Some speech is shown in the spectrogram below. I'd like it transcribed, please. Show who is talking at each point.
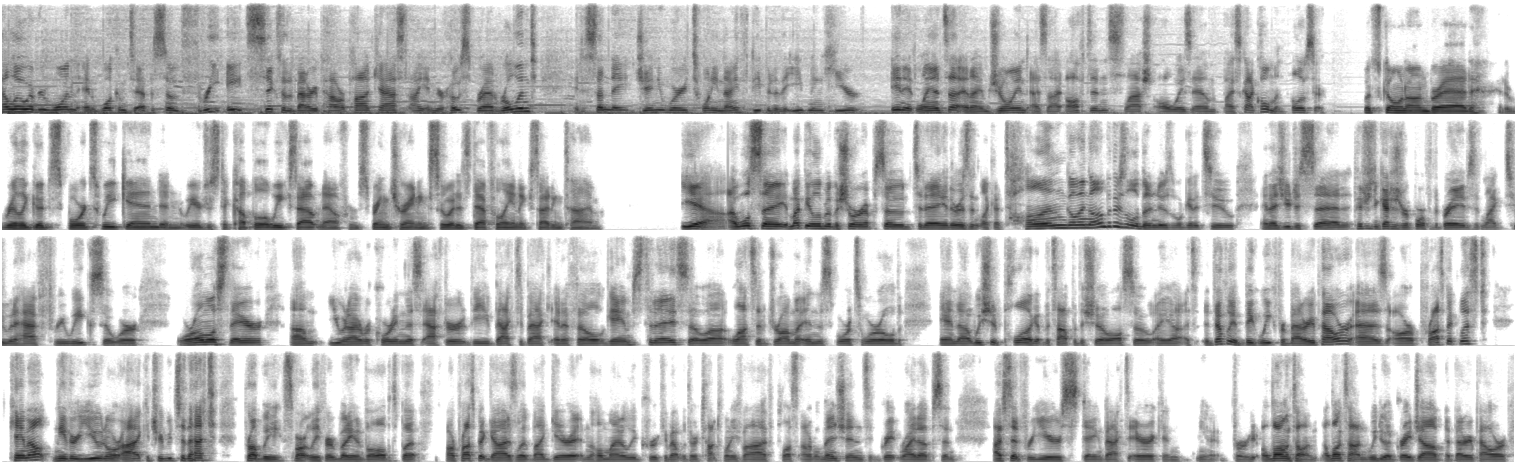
Speaker 1: Hello, everyone, and welcome to episode 386 of the Battery Power Podcast. I am your host, Brad Rowland. It is Sunday, January 29th, deep into the evening here in Atlanta, and I am joined, as I often slash always am, by Scott Coleman. Hello, sir.
Speaker 2: What's going on, Brad? Had a really good sports weekend, and we are just a couple of weeks out now from spring training, so it is definitely an exciting time.
Speaker 1: Yeah, I will say it might be a little bit of a shorter episode today. There isn't like a ton going on, but there's a little bit of news we'll get it to. And as you just said, pitchers and catchers report for the Braves in like two and a half, three weeks. So we're we're almost there. Um, you and I are recording this after the back-to-back NFL games today, so uh, lots of drama in the sports world. And uh, we should plug at the top of the show also a uh, it's definitely a big week for battery power as our prospect list came out. Neither you nor I contribute to that, probably smartly for everybody involved. But our prospect guys, led by Garrett and the whole minor league crew, came out with their top 25 plus honorable mentions and great write ups. And I've said for years, dating back to Eric, and you know, for a long time, a long time, we do a great job at Battery Power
